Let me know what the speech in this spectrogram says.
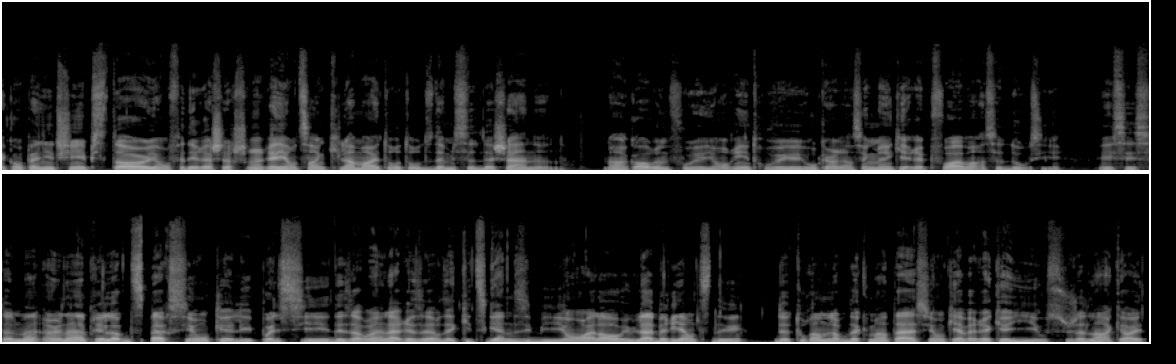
Accompagnés de chiens pisteurs, ils ont fait des recherches sur un rayon de 5 km autour du domicile de Shannon. Mais encore une fois, ils n'ont rien trouvé, aucun renseignement qui aurait pu faire avancer le dossier. Et c'est seulement un an après leur disparition que les policiers déservant la réserve de Kitigan-Zibi ont alors eu la brillante idée de tout rendre leur documentation qu'ils avaient recueillie au sujet de l'enquête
